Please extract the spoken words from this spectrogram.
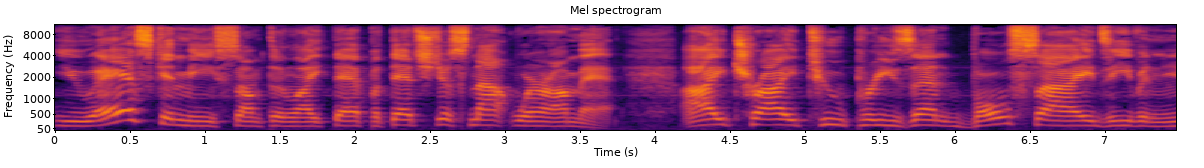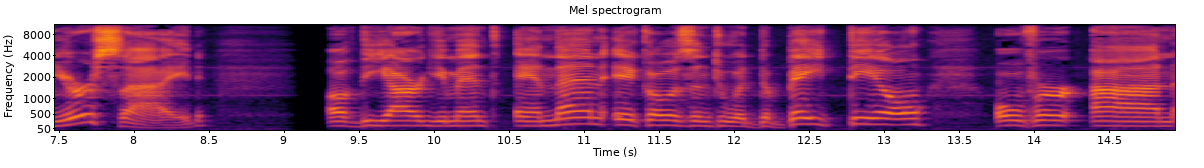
you asking me something like that, but that's just not where I'm at. I try to present both sides, even your side, of the argument, and then it goes into a debate deal over on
